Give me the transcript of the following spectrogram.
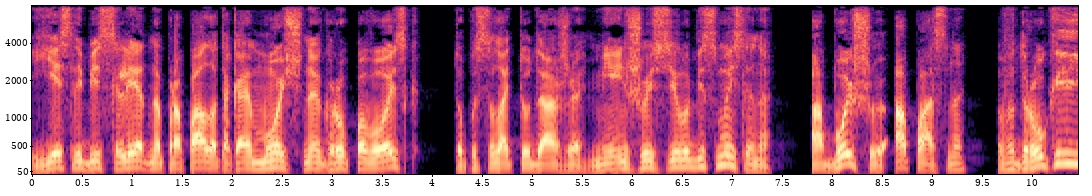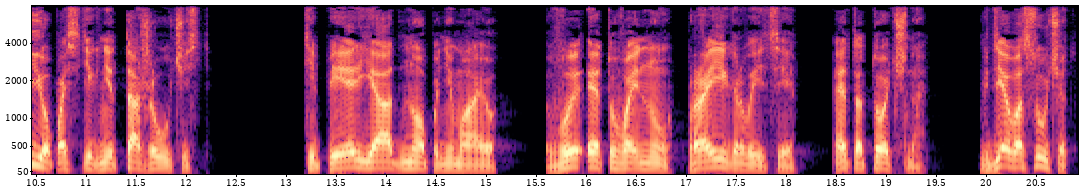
Если бесследно пропала такая мощная группа войск, то посылать туда же меньшую силу бессмысленно, а большую опасно. Вдруг и ее постигнет та же участь. Теперь я одно понимаю. Вы эту войну проигрываете. Это точно. Где вас учат?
